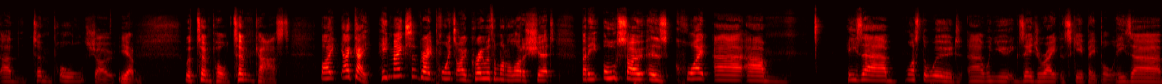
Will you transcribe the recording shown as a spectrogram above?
uh, the Tim Pool show Yep. with Tim Pool, Timcast. Like, okay, he makes some great points. I agree with him on a lot of shit, but he also is quite uh um he's uh what's the word uh when you exaggerate and scare people? He's uh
